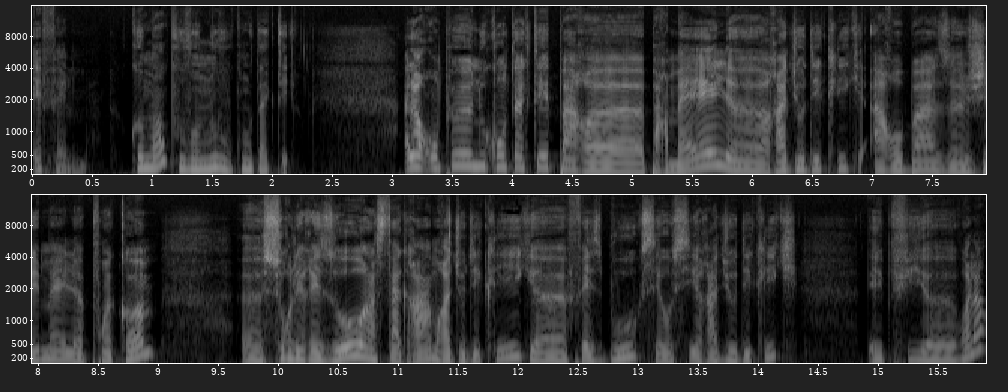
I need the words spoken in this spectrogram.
FM. Comment pouvons-nous vous contacter? Alors, on peut nous contacter par, euh, par mail, euh, radiodéclic.gmail.com, euh, sur les réseaux, Instagram, Radio Déclic, euh, Facebook, c'est aussi Radio Déclic. Et puis, voilà.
